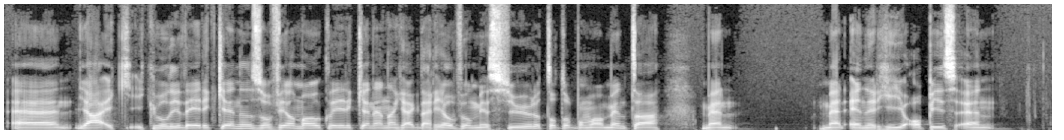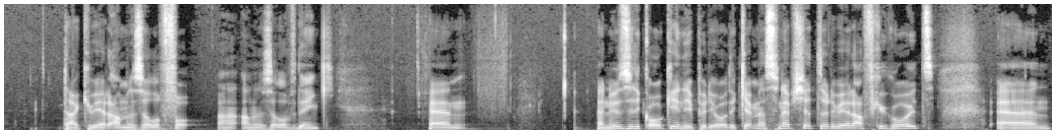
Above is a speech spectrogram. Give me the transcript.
En ja, ik, ik wil je leren kennen, zoveel mogelijk leren kennen. En dan ga ik daar heel veel mee sturen tot op het moment dat mijn, mijn energie op is en dat ik weer aan mezelf, aan mezelf denk. En, en nu zit ik ook in die periode. Ik heb mijn Snapchat er weer afgegooid. En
